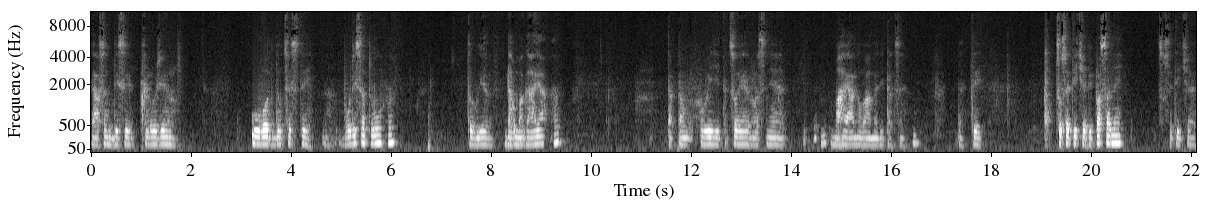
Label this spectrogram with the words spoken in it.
Já jsem kdysi přeložil úvod do cesty bodhisattva. Hm? To je Dharma Gaya. Hm? Tak tam uvidíte, co je vlastně Mahajánová meditace. Hm? Ty, co se týče vypasany, co se týče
